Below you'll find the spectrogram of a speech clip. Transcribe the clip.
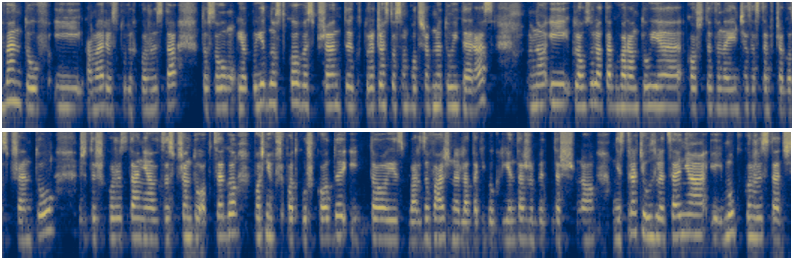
eventów i kamery, z których korzysta, to są jakby jednostkowe sprzęty, które często są potrzebne tu i teraz. No i klauzula ta gwarantuje koszty wynajęcia zastępczego sprzętu, czy też korzystania ze sprzętu obcego właśnie w przypadku szkody. I to jest bardzo ważne dla takiego klienta, żeby też no, nie stracił zlecenia i mógł korzystać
